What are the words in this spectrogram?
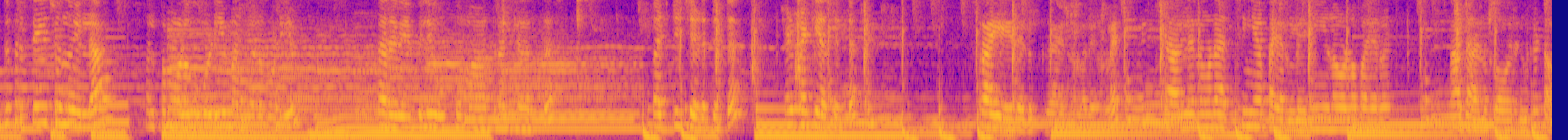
ഇത് പ്രത്യേകിച്ചൊന്നുമില്ല. അല്പം മുളക് പൊടിയും മഞ്ഞൾ പൊടിയും കറിവേപ്പില ഉപ്പ് മാത്രം ചേർത്ത് പറ്റിച്ചെടുത്തിട്ട് എണ്ണയ്ക്കകത്തിട്ട് ഫ്രൈ ചെയ്തെടുക്കുക എന്നുള്ളതേ ഉള്ളേ. രാവിലെ നമ്മുടെ അച്ചിങ്ങ പയറില്ലേ നീളമുള്ള പയർ അതാണ് തോരൻ കേട്ടോ.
